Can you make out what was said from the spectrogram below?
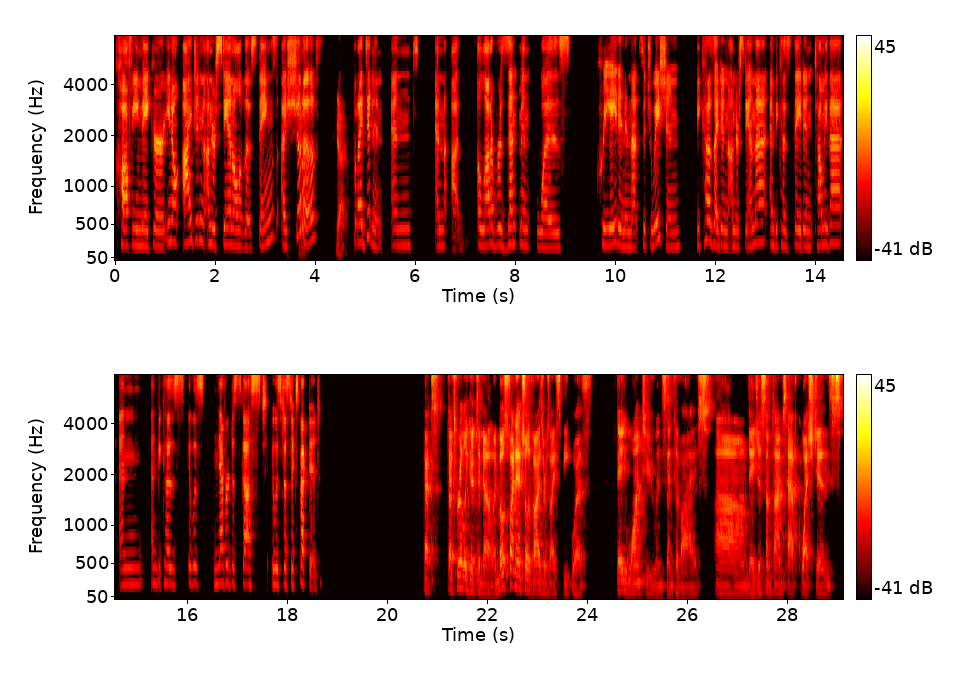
coffee maker. You know, I didn't understand all of those things. I should have. Yeah. yeah. But I didn't. And and uh, a lot of resentment was created in that situation because I didn't understand that and because they didn't tell me that and and because it was never discussed it was just expected that's that's really good to know and most financial advisors I speak with they want to incentivize. Um they just sometimes have questions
